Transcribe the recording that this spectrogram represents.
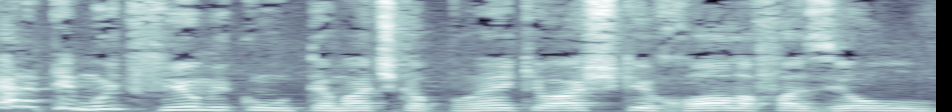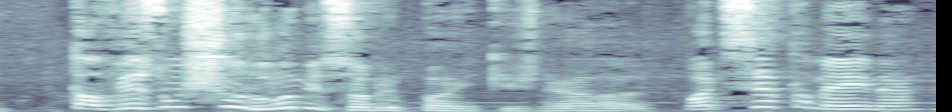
Cara, tem muito filme com temática punk. Eu acho que rola fazer um. Talvez um churume sobre punks, né? Pode ser também, né?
